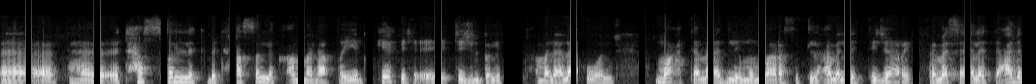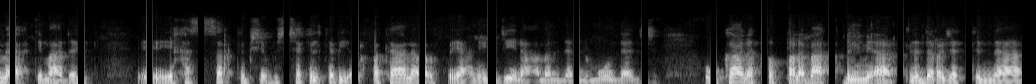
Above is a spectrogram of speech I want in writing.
آه، فتحصل لك بتحصل لك عملاء. طيب كيف تجلب لك عملاء؟ لا يكون معتمد لممارسة العمل التجاري. فمسألة عدم اعتمادك يخسرك بشكل كبير. فكان يعني جينا عملنا نموذج وكانت الطلبات بالمئات لدرجة أن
